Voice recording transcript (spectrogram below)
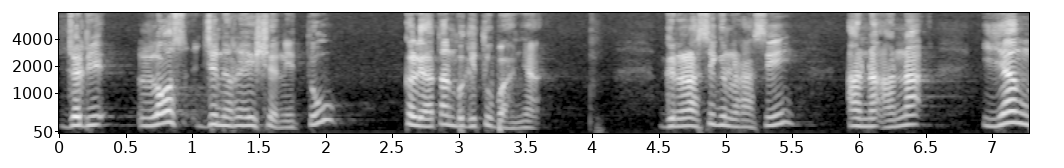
Jadi lost generation itu kelihatan begitu banyak. Generasi-generasi anak-anak yang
